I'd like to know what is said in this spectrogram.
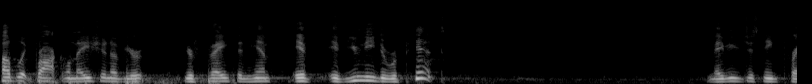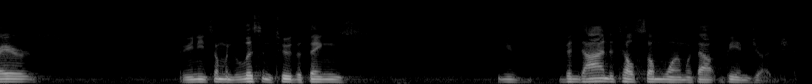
public proclamation of your, your faith in Him, if, if you need to repent, maybe you just need prayers, or you need someone to listen to the things you've been dying to tell someone without being judged.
